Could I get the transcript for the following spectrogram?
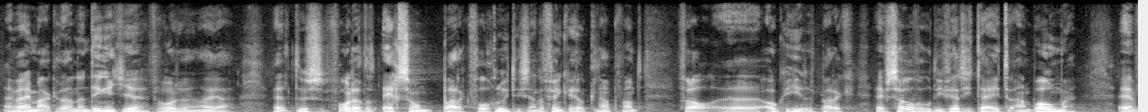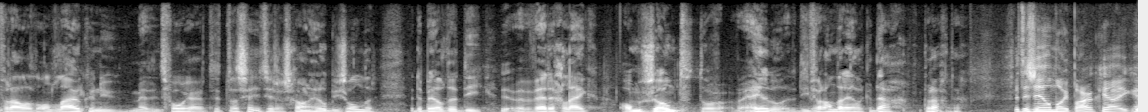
En wij maken dan een dingetje voor, nou ja. Dus voordat het echt zo'n park volgroeid is. En dat vind ik heel knap. Want vooral eh, ook hier, het park heeft zoveel diversiteit aan bomen. En vooral het ontluiken nu met in het voorjaar. Het, was, het is gewoon heel bijzonder. De beelden die eh, werden gelijk omzoomd door heel, die veranderen elke dag. Prachtig. Het is een heel mooi park. Ja, ik, Ja.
